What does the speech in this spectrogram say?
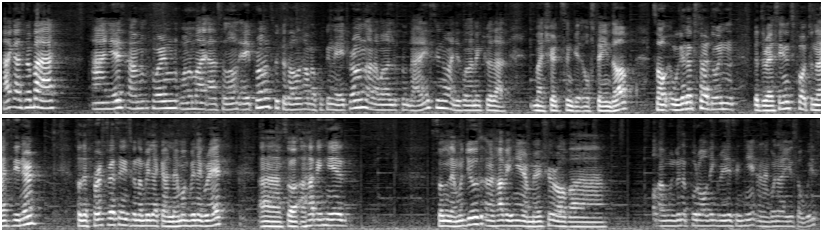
Hi guys, we're back. And yes, I'm wearing one of my uh, salon aprons because I don't have a cooking apron and I want to look nice, you know. I just want to make sure that my shirt doesn't get all stained up. So we're gonna start doing the dressings for tonight's dinner. So the first dressing is gonna be like a lemon vinaigrette. Uh, so I have in here some lemon juice and I have in here a measure of uh, and we're gonna put all the ingredients in here and I'm gonna use a whisk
